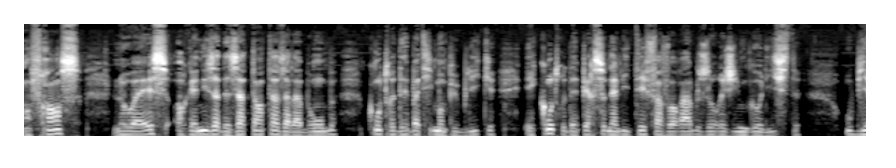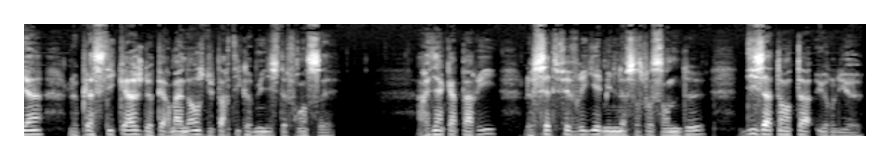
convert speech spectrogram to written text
En France, l'OAS organisa des attentats à la bombe contre des bâtiments publics et contre des personnalités favorables au régime gaulliste, ou bien le plasticage de permanence du Parti communiste français. Rien qu'à Paris, le 7 février 1962, dix attentats eurent lieu.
